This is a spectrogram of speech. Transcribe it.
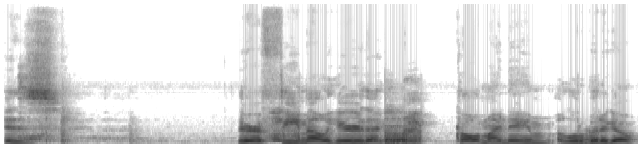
Is there a female here that called my name a little bit ago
